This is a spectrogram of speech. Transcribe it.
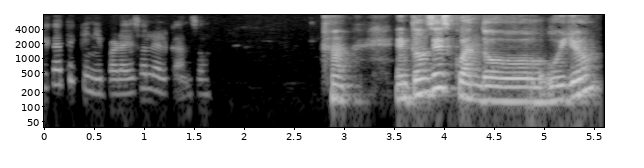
Fíjate que ni para eso le alcanzó. Entonces, cuando huyó,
